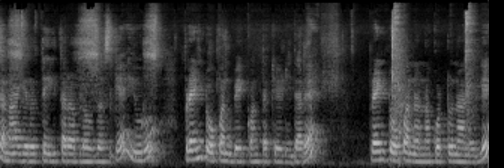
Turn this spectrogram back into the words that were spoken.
ಚೆನ್ನಾಗಿರುತ್ತೆ ಈ ಥರ ಬ್ಲೌಸಸ್ಗೆ. ಇವರು ಫ್ರಂಟ್ ಓಪನ್ ಬೇಕು ಅಂತ ಕೇಳಿದ್ದಾರೆ. ಫ್ರಂಟ್ ಓಪನನ್ನು ಕೊಟ್ಟು ನಾನಿಲ್ಲಿ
